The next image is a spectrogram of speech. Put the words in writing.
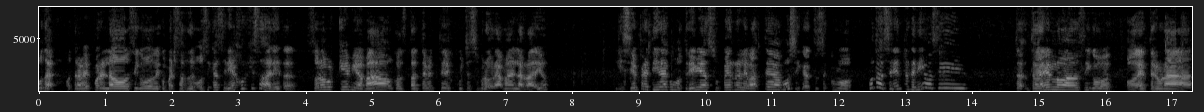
Puta, otra vez por el lado así como de conversar de música, sería Jorge Zabaleta. Solo porque mi mamá constantemente escucha su programa en la radio y siempre tira como trivia súper relevante a música. Entonces como, puta, sería entretenido así tra- traerlo así como poder tener una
